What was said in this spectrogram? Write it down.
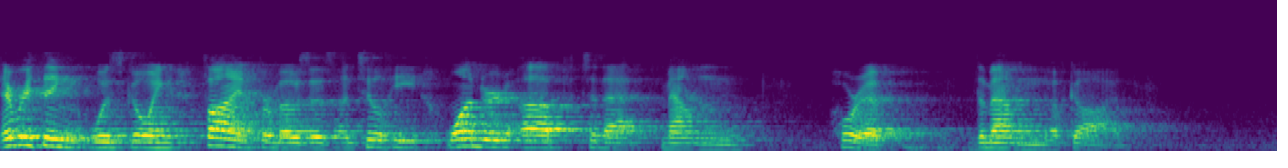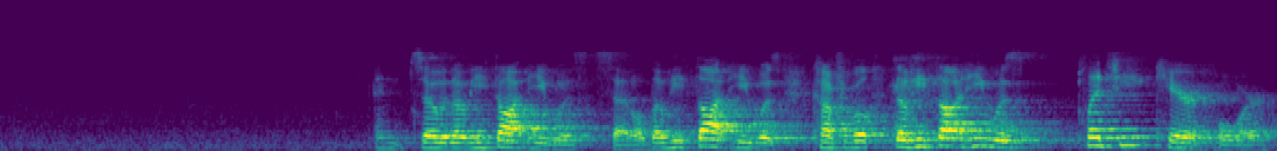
Everything was going fine for Moses until he wandered up to that mountain, Horeb, the mountain of God. And so, though he thought he was settled, though he thought he was comfortable, though he thought he was plenty cared for,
